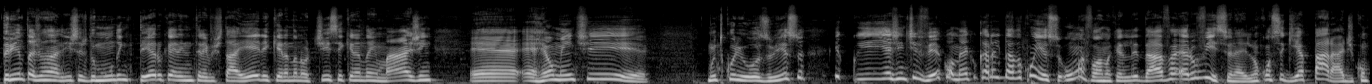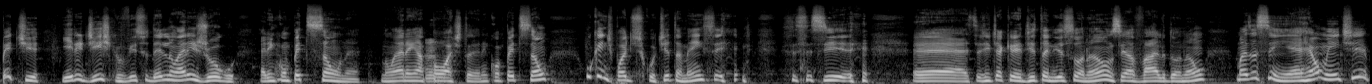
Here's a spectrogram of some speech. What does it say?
30 jornalistas do mundo inteiro querendo entrevistar ele, querendo a notícia, querendo a imagem. É, é realmente muito curioso isso. E, e a gente vê como é que o cara lidava com isso. Uma forma que ele lidava era o vício, né? Ele não conseguia parar de competir. E ele diz que o vício dele não era em jogo, era em competição, né? Não era em aposta, era em competição. O que a gente pode discutir também se, se, se, é, se a gente acredita nisso ou não, se é válido ou não. Mas assim, é realmente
